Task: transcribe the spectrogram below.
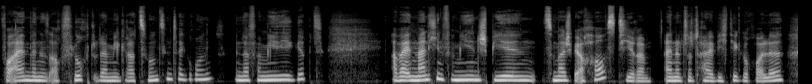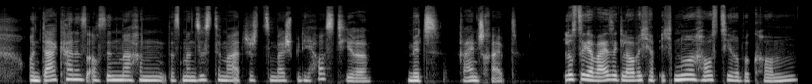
Vor allem, wenn es auch Flucht- oder Migrationshintergrund in der Familie gibt. Aber in manchen Familien spielen zum Beispiel auch Haustiere eine total wichtige Rolle. Und da kann es auch Sinn machen, dass man systematisch zum Beispiel die Haustiere mit reinschreibt. Lustigerweise, glaube ich, habe ich nur Haustiere bekommen,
